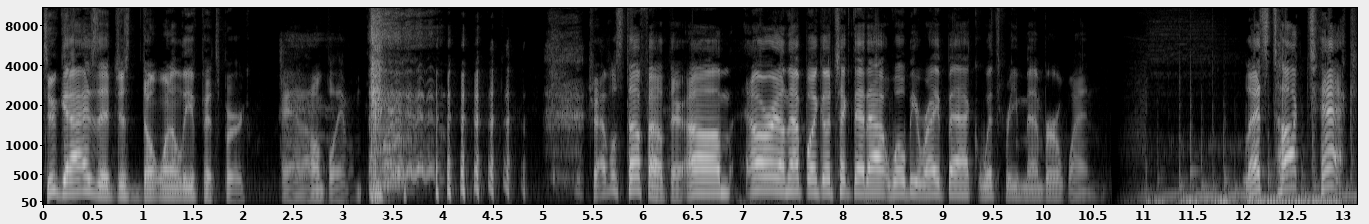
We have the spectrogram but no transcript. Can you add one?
Two guys that just don't want to leave Pittsburgh, and I don't blame them. Travel's tough out there. Um, all right, on that point, go check that out. We'll be right back with Remember When. Let's talk tech.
